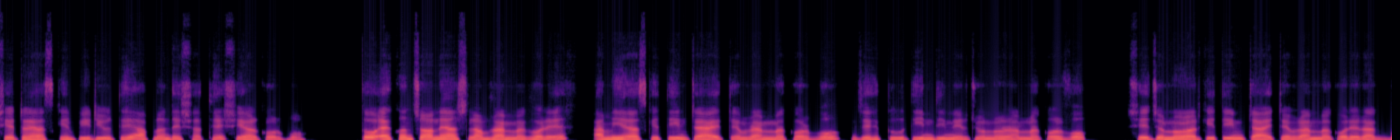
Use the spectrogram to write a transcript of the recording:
সেটাই আজকের ভিডিওতে আপনাদের সাথে শেয়ার করব। তো এখন চলে আসলাম রান্নাঘরে। আমি আজকে ৩ টা আইটেম রান্না করব। যেহেতু তিন দিনের জন্য রান্না করব, সেজন্য আরকি ৩ টা আইটেম রান্না করে রাখব।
